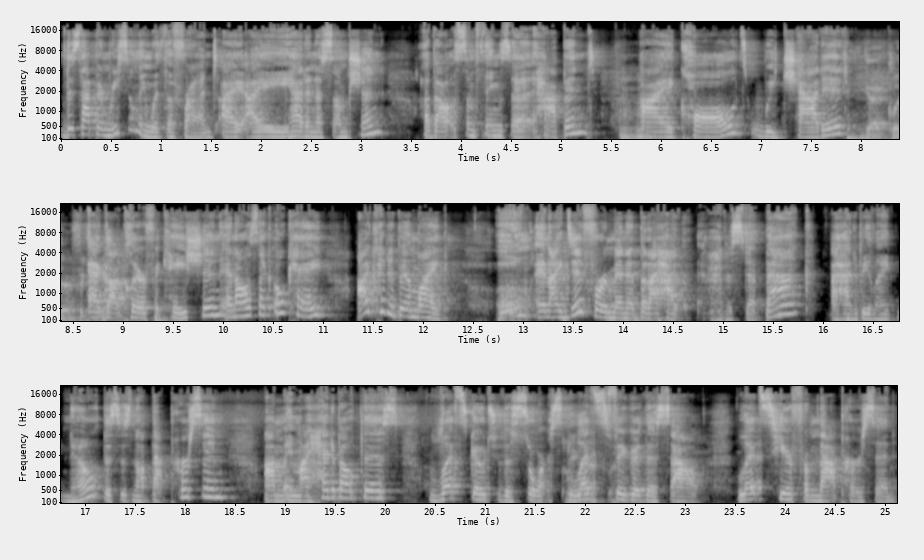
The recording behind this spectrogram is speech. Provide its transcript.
this happened recently with a friend. I, I had an assumption about some things that happened. Mm-hmm. I called, we chatted. You got clarification. I got clarification and I was like, okay, I could have been like, oh, and I did for a minute, but I had, I had to step back. I had to be like, no, this is not that person. I'm in my head about this. Let's go to the source. Let's figure this out. Let's hear from that person.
